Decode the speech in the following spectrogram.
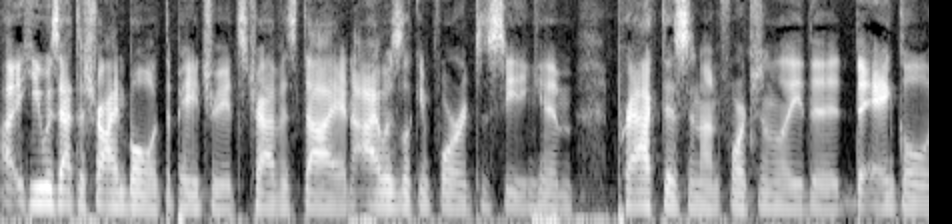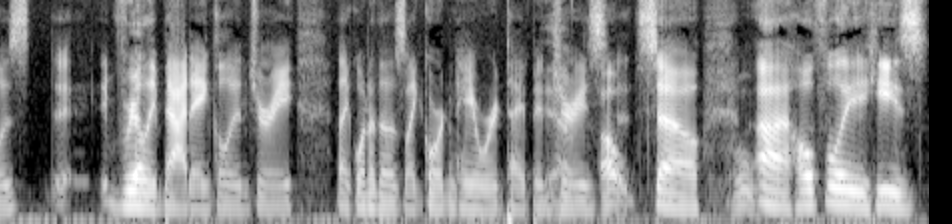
uh, he was at the Shrine Bowl with the Patriots, Travis Dye, and I was looking forward to seeing him practice. And unfortunately, the the ankle was uh, really bad ankle injury, like one of those like Gordon Hayward type injuries. Oh. So uh, hopefully he's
